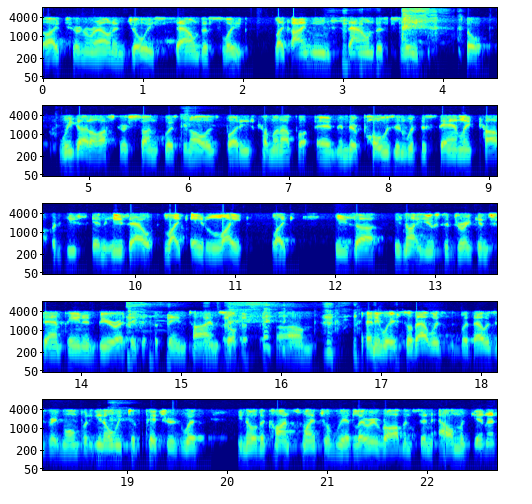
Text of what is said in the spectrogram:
I turn around, and Joey's sound asleep. Like I mean, sound asleep. So we got Oskar Sundqvist and all his buddies coming up, and, and they're posing with the Stanley Cup, and he's and he's out like a light. Like he's uh he's not used to drinking champagne and beer. I think at the same time. So um, anyway, so that was but that was a great moment. But you know, we took pictures with you know the Conn Smythe. We had Larry Robinson, Al MacInnis,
